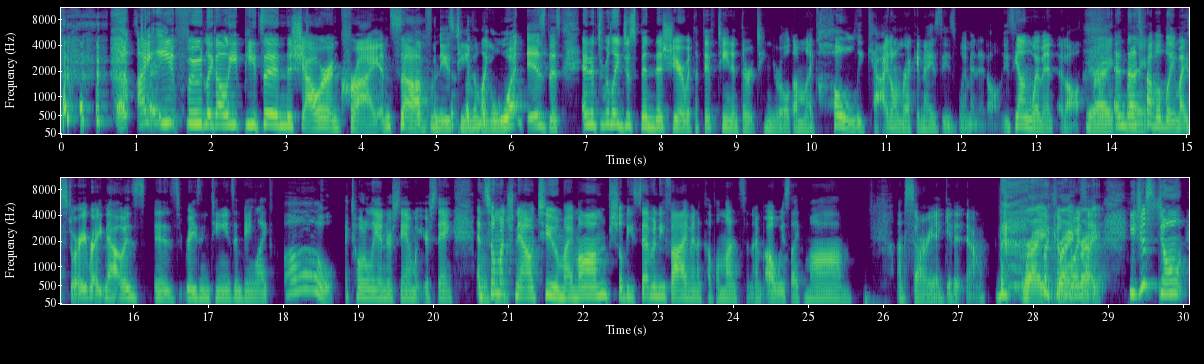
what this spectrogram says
I eat food like I'll eat pizza in the shower and cry and sob from these teens. I'm like, what is this? And it's really just been this year with the 15 and 13 year old. I'm like, holy cow! I don't recognize these women at all, these young women at all. Right. And that's right. probably my story right now is is raising teens and being like, oh, I totally understand what you're saying. And so Mhm. much now too. My mom, she'll be 75 in a couple months, and I'm always like, mom, I'm sorry, I get it now. right. Like, right. Right. like, you just don't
